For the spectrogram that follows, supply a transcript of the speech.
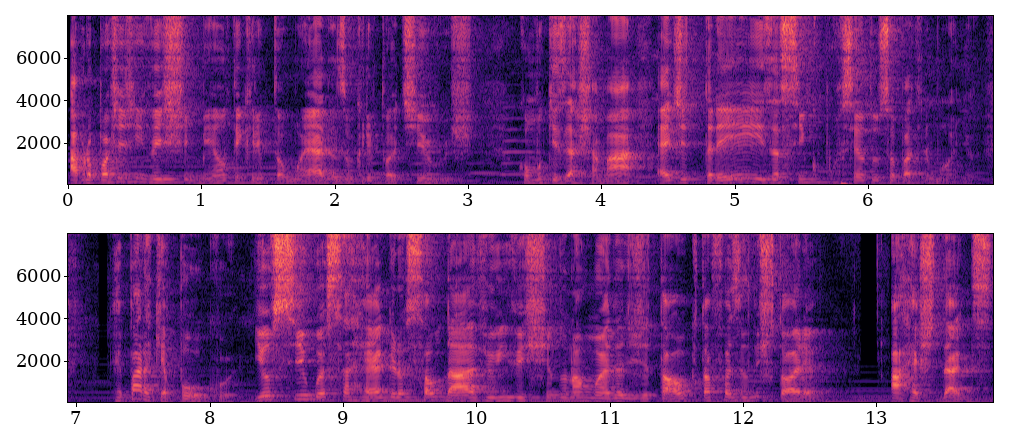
A proposta de investimento em criptomoedas ou criptoativos como quiser chamar, é de 3 a 5% do seu patrimônio. Repara que é pouco, e eu sigo essa regra saudável investindo na moeda digital que está fazendo história. A Hashtags,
